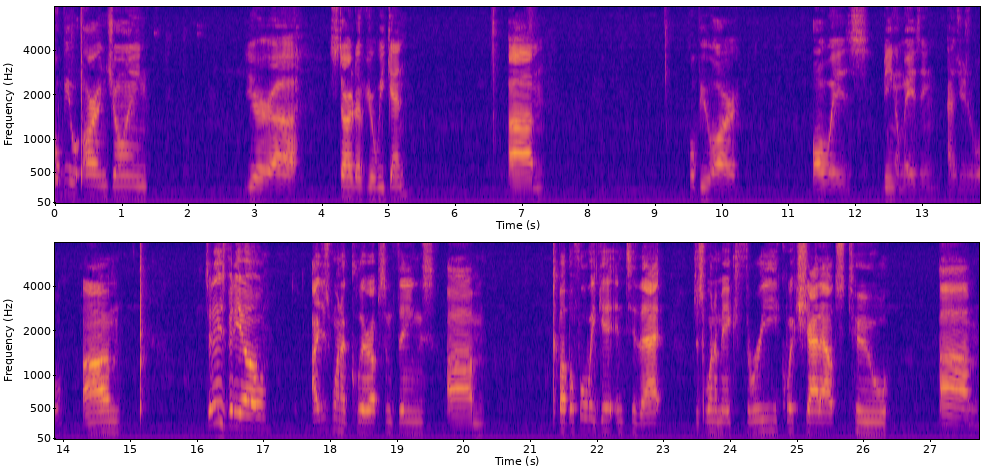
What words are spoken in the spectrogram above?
hope you are enjoying your uh, start of your weekend. Um, hope you are always being amazing as usual. Um, today's video, I just want to clear up some things. Um, but before we get into that, just want to make three quick shout outs to um,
